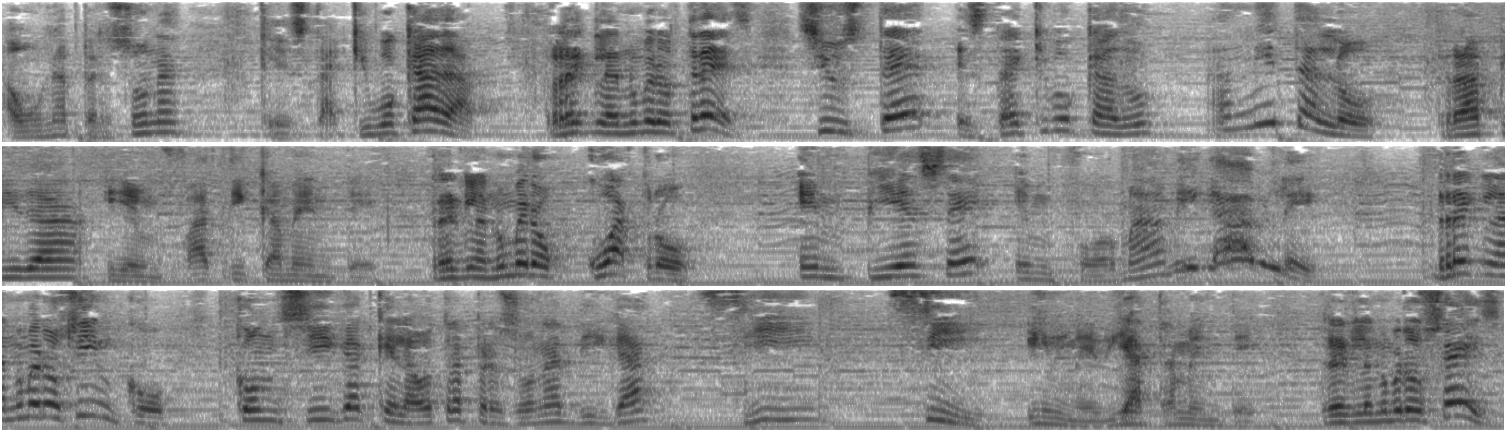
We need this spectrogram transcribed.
a una persona que está equivocada. Regla número 3. Si usted está equivocado, admítalo rápida y enfáticamente. Regla número 4. Empiece en forma amigable. Regla número 5. Consiga que la otra persona diga sí, sí inmediatamente. Regla número 6.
